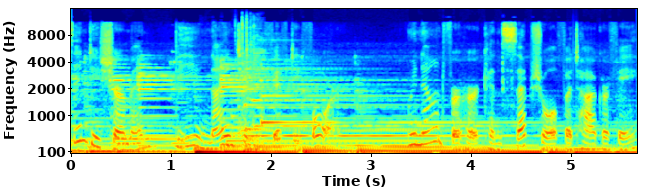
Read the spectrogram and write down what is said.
Cindy Sherman, b. 1954. Renowned for her conceptual photography,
